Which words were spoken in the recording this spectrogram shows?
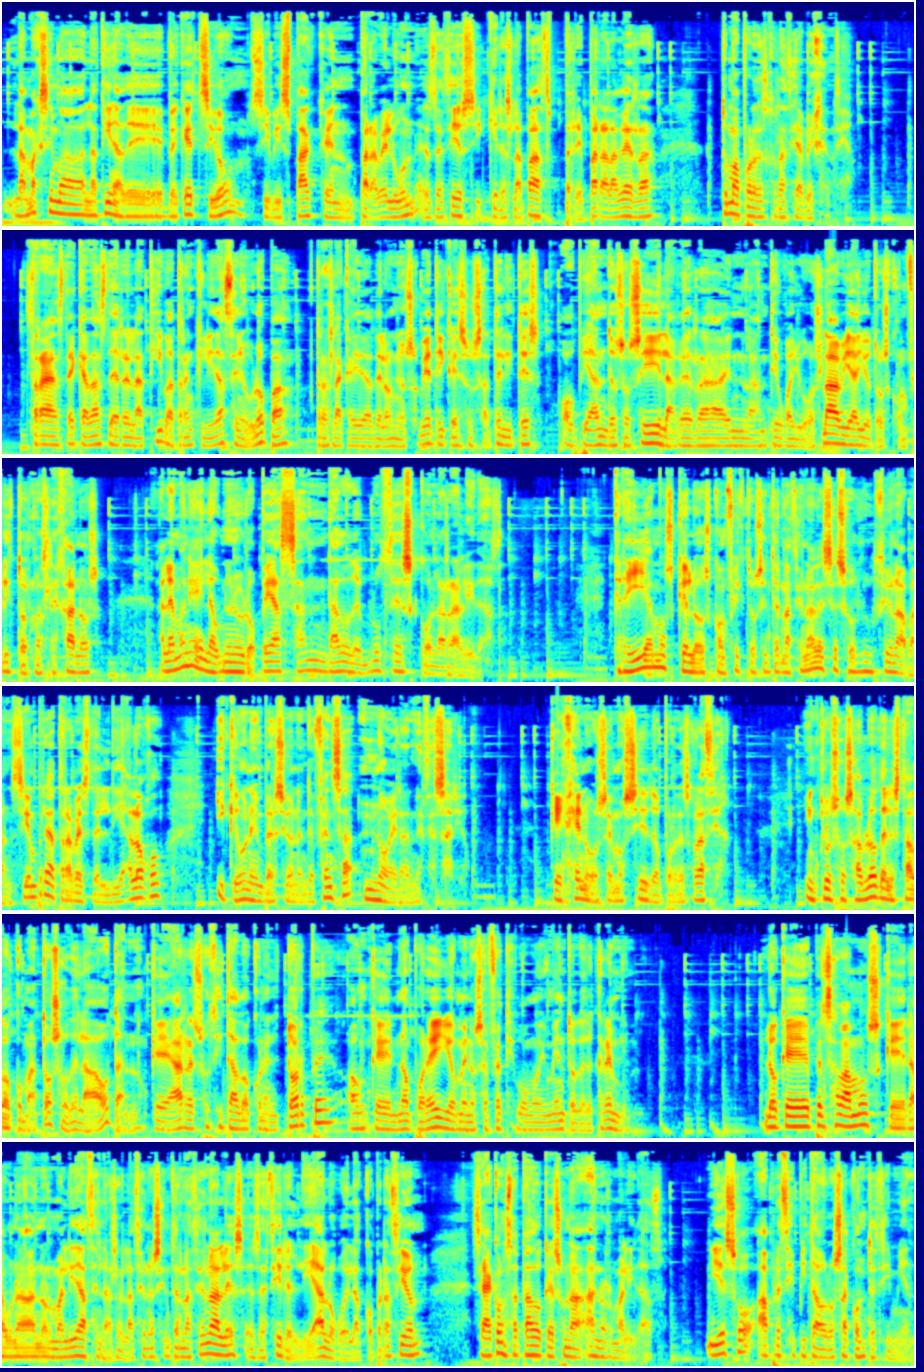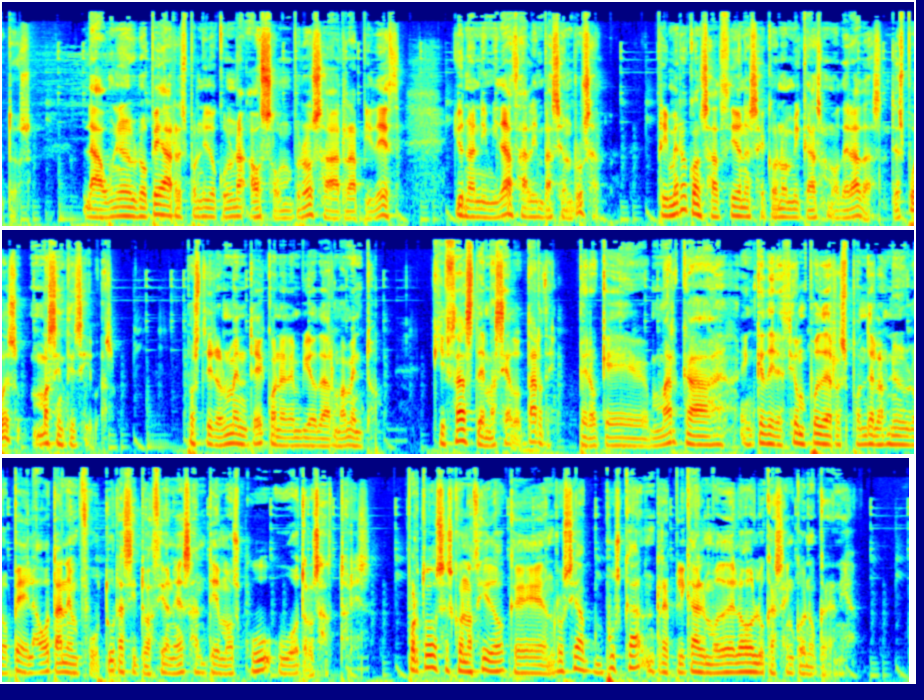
La máxima latina de Becquezio, si vis en parabellum, es decir, si quieres la paz, prepara la guerra, toma por desgracia vigencia. Tras décadas de relativa tranquilidad en Europa, tras la caída de la Unión Soviética y sus satélites, obviando eso sí la guerra en la antigua Yugoslavia y otros conflictos más lejanos, Alemania y la Unión Europea se han dado de bruces con la realidad. Creíamos que los conflictos internacionales se solucionaban siempre a través del diálogo y que una inversión en defensa no era necesario. Qué ingenuos hemos sido, por desgracia. Incluso se habló del estado comatoso de la OTAN, que ha resucitado con el torpe, aunque no por ello menos efectivo movimiento del Kremlin. Lo que pensábamos que era una normalidad en las relaciones internacionales, es decir, el diálogo y la cooperación, se ha constatado que es una anormalidad y eso ha precipitado los acontecimientos. La Unión Europea ha respondido con una asombrosa rapidez y unanimidad a la invasión rusa, primero con sanciones económicas moderadas, después más incisivas, posteriormente con el envío de armamento. Quizás demasiado tarde, pero que marca en qué dirección puede responder la Unión Europea y la OTAN en futuras situaciones ante Moscú u otros actores. Por todos es conocido que Rusia busca replicar el modelo Lukashenko en Ucrania,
